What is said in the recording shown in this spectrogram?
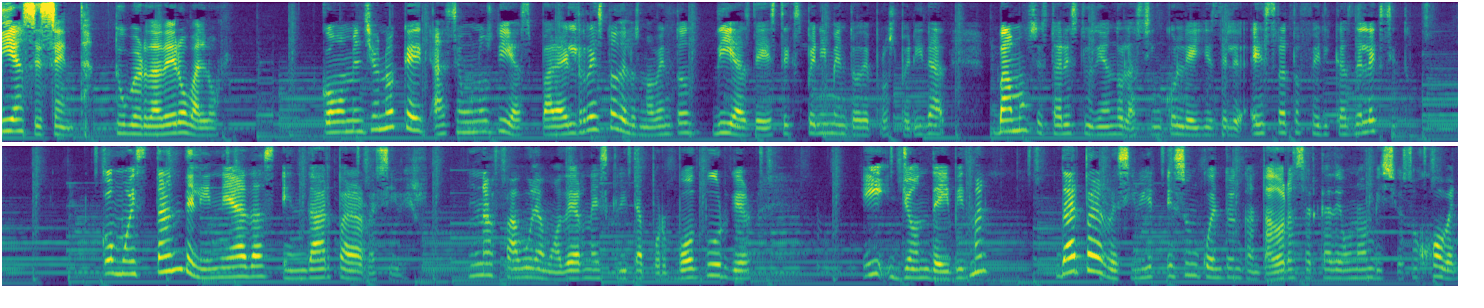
Día 60. Tu verdadero valor. Como mencionó Kate hace unos días, para el resto de los 90 días de este experimento de prosperidad, vamos a estar estudiando las cinco leyes estratosféricas del éxito, como están delineadas en Dar para Recibir, una fábula moderna escrita por Bob Burger y John David Mann. Dar para recibir es un cuento encantador acerca de un ambicioso joven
